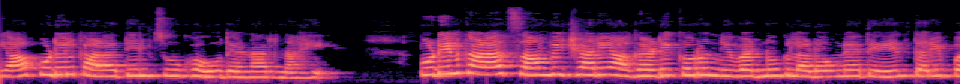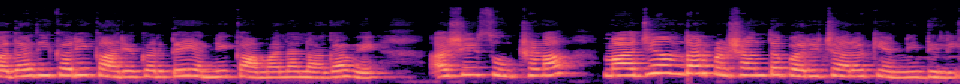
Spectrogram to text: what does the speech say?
यापुढील काळातील चूक होऊ देणार नाही. पुढील काळात समविचारी आघाडी करून निवडणूक लढवण्यात येईल तरी पदाधिकारी कार्यकर्ते यांनी कामाला लागावे अशी सूचना माजी आमदार प्रशांत परिचारक यांनी दिली.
